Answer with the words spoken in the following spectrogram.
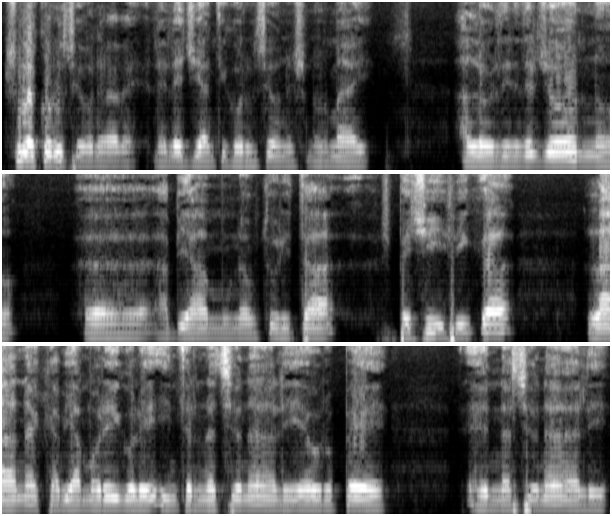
Sulla corruzione, vabbè, le leggi anticorruzione sono ormai all'ordine del giorno, eh, abbiamo un'autorità specifica, l'ANAC, abbiamo regole internazionali, europee e nazionali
